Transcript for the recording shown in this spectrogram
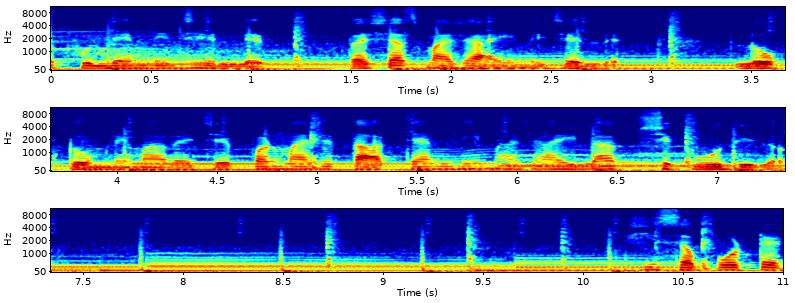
फुलेंनी झेललेत तशाच माझ्या आईने झेललेत. लोक टोमणे मारायचे पण माझ्या तात्यांनी माझ्या आईला शिकवू दिलं. ही सपोर्टेड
